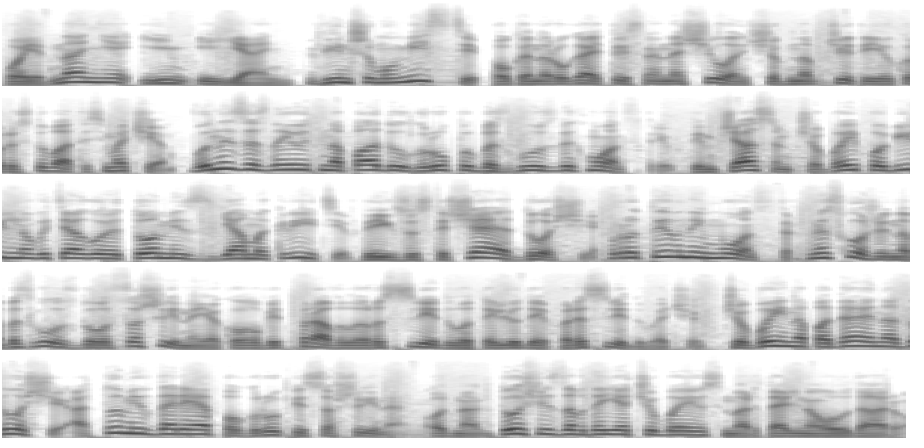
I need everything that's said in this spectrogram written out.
поєднання інь і янь. В іншому місці, поки Наругай тисне на Шіон, щоб навчити її користуватись мечем, вони зазнають нападу групи безглуздих монстрів. Тим часом Чобей повільно витягує Томі з ями квітів, де їх зустрічає доші. Противний монстр, не схожий на безглуздого Сошина, якого відправили розслідувати людей переслідувачів. Чобей нападає на доші, а Томі вдаряє по групі Сошина. Однак доші завдає Чобею смертельного удару.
